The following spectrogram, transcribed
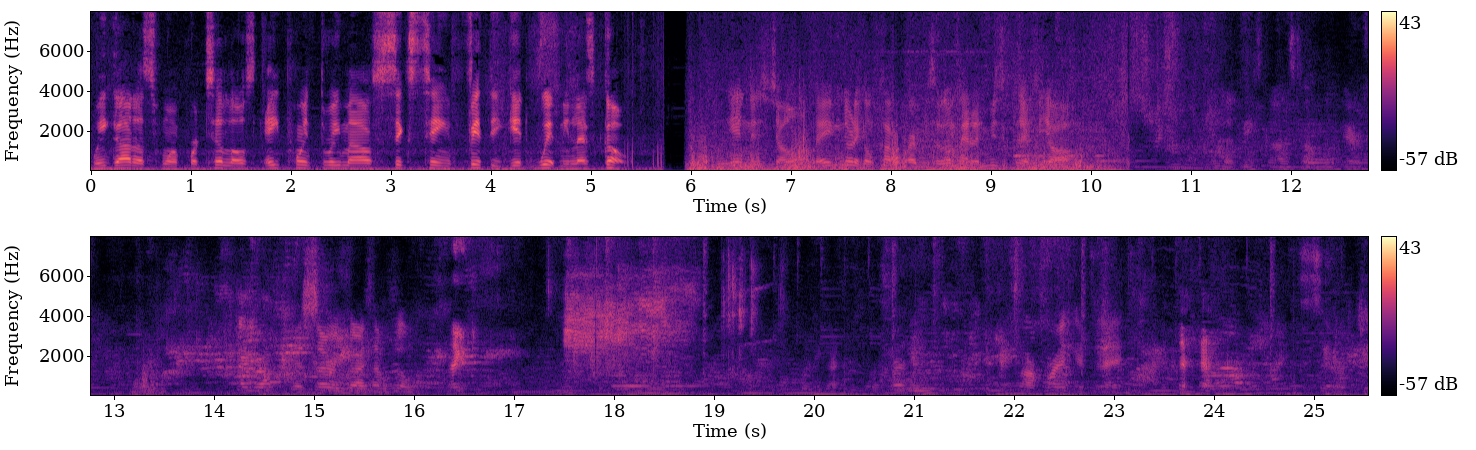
We got us one. Portillo's 8.3 miles, 1650. Get with me. Let's go. We in this, Joe. Baby, you know they're gonna copyright me, so I'm gonna have that music playing for y'all. Let these guys come in here. Yes, sir. You guys have a good one. Thank you. Our friend here today. Sarah G.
